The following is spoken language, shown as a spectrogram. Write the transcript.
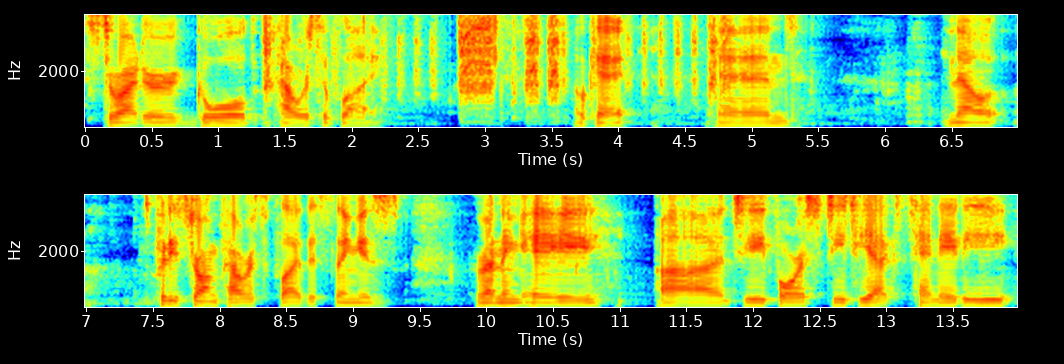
Strider Gold power supply. Okay, and now it's pretty strong power supply. This thing is running a uh, GeForce GTX 1080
